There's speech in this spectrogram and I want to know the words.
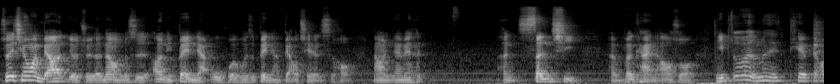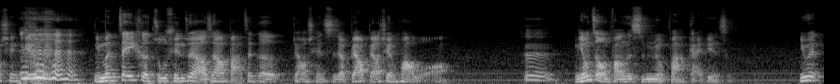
所以千万不要有觉得那种就是哦，你被人家误会或是被人家标签的时候，然后你那边很很生气、很愤慨，然后说你为什么贴标签给我？你们这一个族群最好是要把这个标签撕掉，不要标签化我哦。嗯你用这种方式是没有办法改变什么，因为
